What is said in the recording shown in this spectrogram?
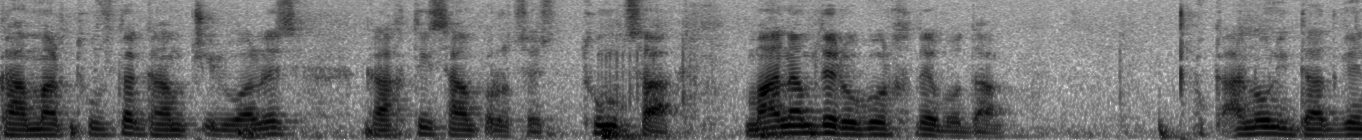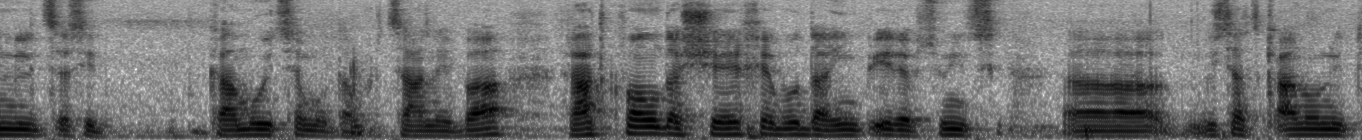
გამართულს და გამჭირვალეს გახდის ამ პროცესს. თუმცა მანამდე როგორ ხდებოდა? კანონი დადგენილი წესით გამოიცემოდა ბრძანება, რა თქმა უნდა შეეხებოდა იმ პირებს, ვინც ვისაც კანონით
